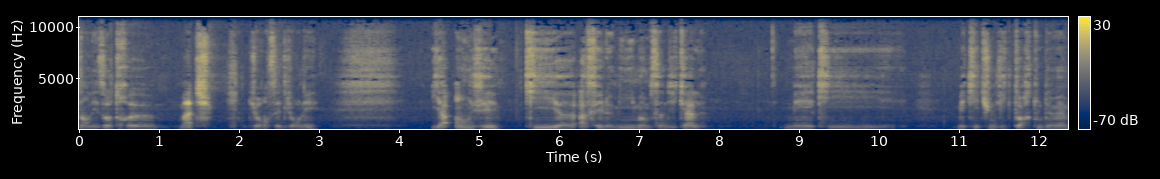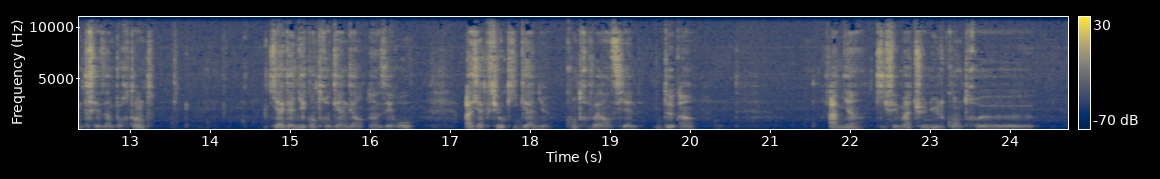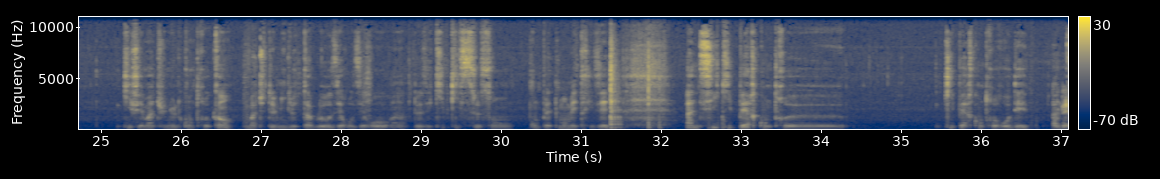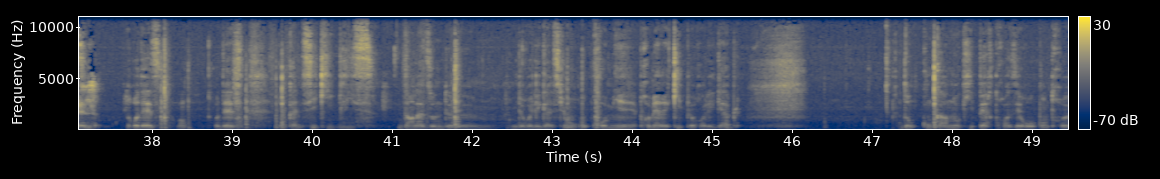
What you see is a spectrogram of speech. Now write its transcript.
dans les autres euh, matchs durant cette journée, il y a Angers qui euh, a fait le minimum syndical, mais qui, mais qui est une victoire tout de même très importante, qui a gagné contre Guingamp 1-0, Ajaccio qui gagne contre Valenciennes 2-1, Amiens qui fait match nul contre qui fait match nul contre Caen, match de milieu de tableau 0-0, hein, deux équipes qui se sont complètement maîtrisées. Annecy qui perd contre qui perd contre Rodez. Rodez. Rodez, Rodez. Donc Annecy qui glisse dans la zone de, de relégation au premier première équipe relégable. Donc Concarneau qui perd 3-0 contre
